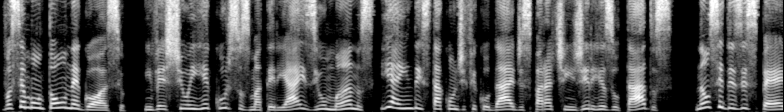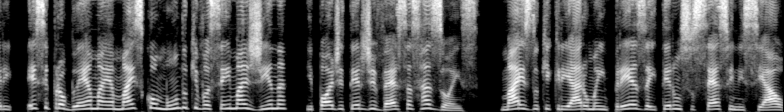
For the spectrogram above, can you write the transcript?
Você montou um negócio, investiu em recursos materiais e humanos e ainda está com dificuldades para atingir resultados? Não se desespere, esse problema é mais comum do que você imagina e pode ter diversas razões. Mais do que criar uma empresa e ter um sucesso inicial,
